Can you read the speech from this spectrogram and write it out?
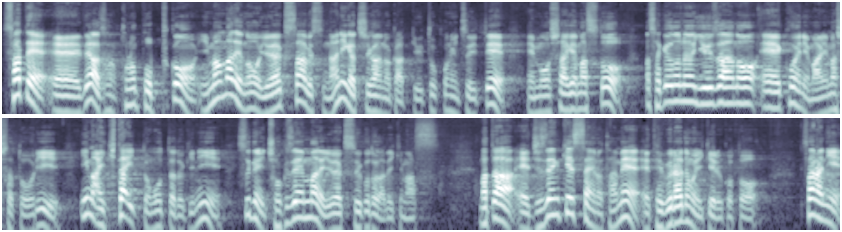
さて、えー、ではそのこのポップコーン今までの予約サービス何が違うのかっていうところについて、申し上げますと先ほどのユーザーの、声にもありました通り今行きたいと思った時にすぐに直前まで予約することができます。また事前決済のため手ぶらでも行けること。さらに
